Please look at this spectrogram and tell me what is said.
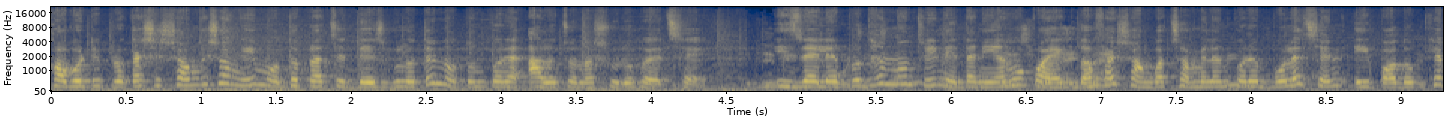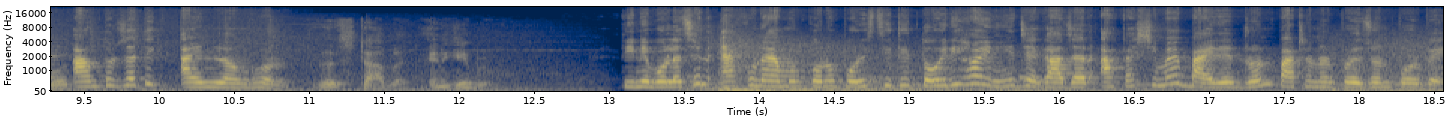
খবরটি প্রকাশের সঙ্গে সঙ্গেই মধ্যপ্রাচ্যের দেশগুলোতে নতুন করে আলোচনা শুরু হয়েছে। ইসরায়েলের প্রধানমন্ত্রী নেতানিয়াহু কয়েক দফায় সংবাদ সম্মেলন করে বলেছেন এই পদক্ষেপ আন্তর্জাতিক আইন লঙ্ঘন. তিনি বলেছেন এখনও এমন কোনো পরিস্থিতি তৈরি হয়নি যে গাজার আকাশসীমায় বাইরের ড্রোন পাঠানোর প্রয়োজন পড়বে।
